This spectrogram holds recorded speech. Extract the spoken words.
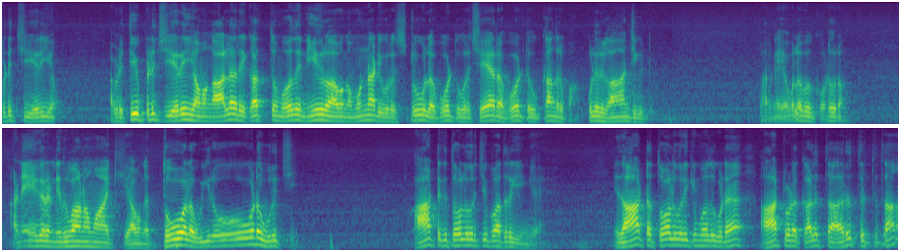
பிடிச்சி எரியும். அப்படி தீ பிடிச்சி எரியும். அவங்க அலறி கத்தும் போது நீரும் அவங்க முன்னாடி ஒரு ஸ்டூலை போட்டு ஒரு சேரை போட்டு உட்காந்துருப்பான் குளிர் காஞ்சிக்கிட்டு. பாருங்கள் எவ்வளவு கொடூரம். அநேகரை நிர்வாணமாக்கி அவங்க தோலை உயிரோட உரிச்சி ஆட்டுக்கு தோல் உரிச்சு பார்த்துருக்கீங்க. இது ஆட்டை தோல் உரிக்கும் போது கூட ஆட்டோட கழுத்தை அறுத்துட்டு தான்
